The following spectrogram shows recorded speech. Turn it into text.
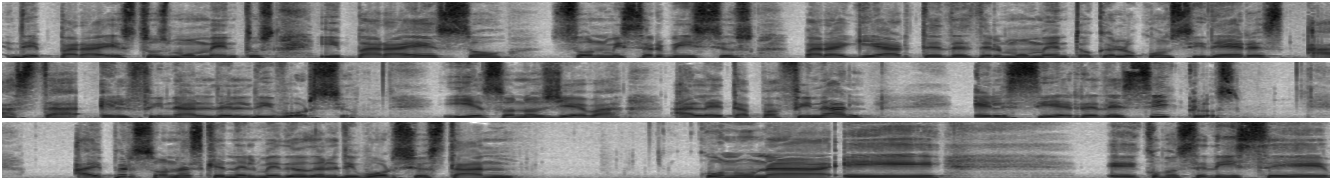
de, para estos momentos. Y para eso son mis servicios, para guiarte desde el momento que lo consideres hasta el final del divorcio. Y eso nos lleva a la etapa final, el cierre de ciclos. Hay personas que en el medio del divorcio están con una, eh, eh, ¿cómo se dice?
